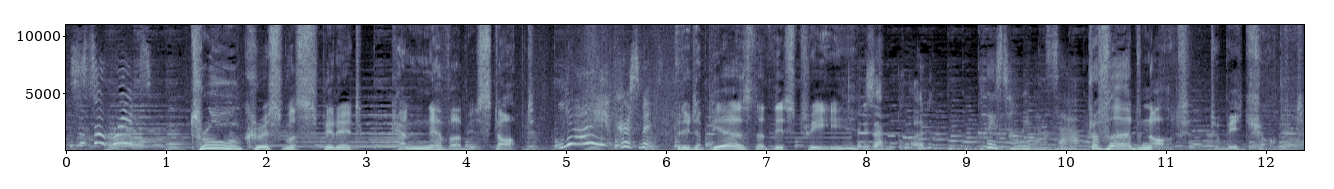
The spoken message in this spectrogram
This is so great! True Christmas spirit can never be stopped. Yay, Christmas! But it appears that this tree Is that blood? Please tell me that's sap. preferred not to be chopped.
